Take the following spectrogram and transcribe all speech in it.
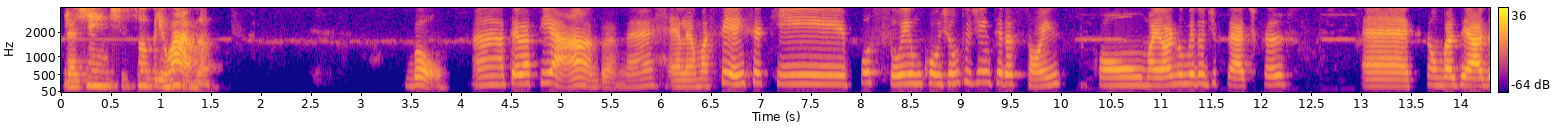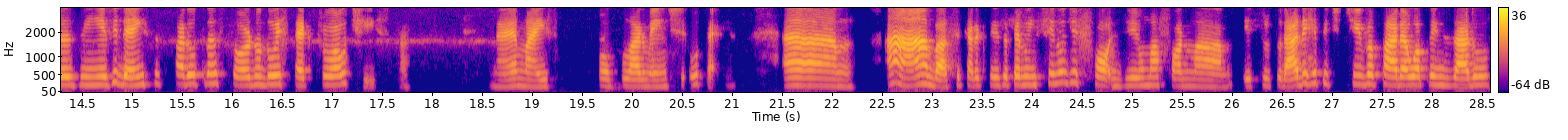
para a gente sobre o ABA? Bom, a terapia ABA, né, ela é uma ciência que possui um conjunto de interações com o maior número de práticas é, que são baseadas em evidências para o transtorno do espectro autista, né, mais popularmente o TEA. A aba se caracteriza pelo ensino de, de, uma forma estruturada e repetitiva para o aprendizado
